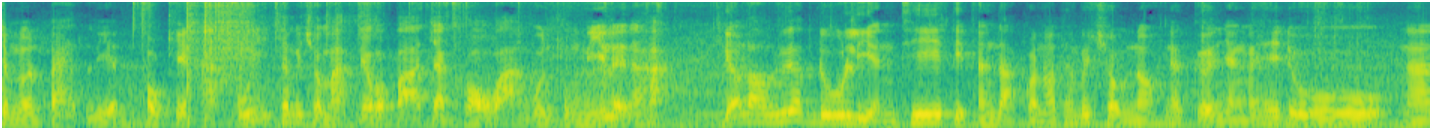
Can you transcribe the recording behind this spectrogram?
จำนวน 8 เหรียญโอเคนะฮะอุ้ยท่านผู้ชมฮะเดี๋ยวป้าปาจะขอวางบนตรงนี้เลยนะฮะ เดี๋ยวเราเลือกดูเหรียญที่ติดอันดับก่อนเนาะท่านผู้ชมเนาะเนื้อเกินยังไม่ให้ดูนะ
